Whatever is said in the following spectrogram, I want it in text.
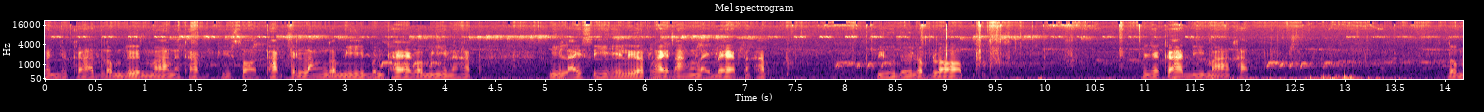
บรรยากาศร่มรื่นมากนะครับรีสอร์ทพักเป็นหลังก็มีบนแพก็มีนะครับ มีหลายสีให้เลือกหลายหลังหลายแบบนะครับ วิวโดยรอบๆ บรรยากาศดีมากครับร่ม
